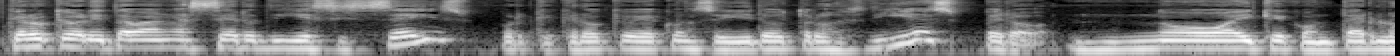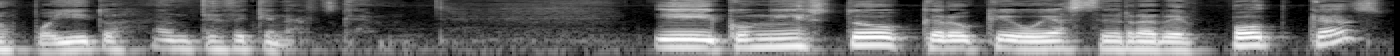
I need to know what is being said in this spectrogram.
Creo que ahorita van a ser 16 porque creo que voy a conseguir otros 10, pero no hay que contar los pollitos antes de que nazcan. Y con esto creo que voy a cerrar el podcast.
